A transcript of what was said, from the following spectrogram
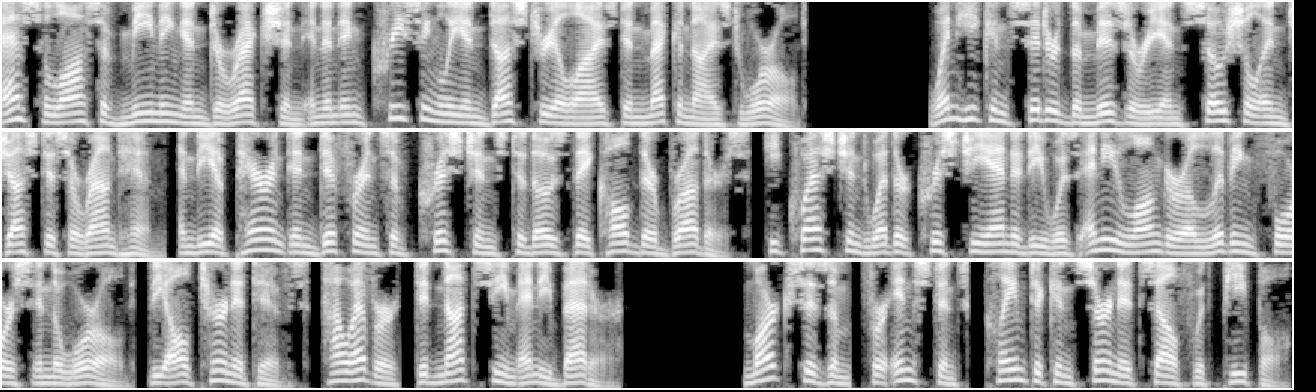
S loss of meaning and direction in an increasingly industrialized and mechanized world. When he considered the misery and social injustice around him, and the apparent indifference of Christians to those they called their brothers, he questioned whether Christianity was any longer a living force in the world. The alternatives, however, did not seem any better. Marxism, for instance, claimed to concern itself with people.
